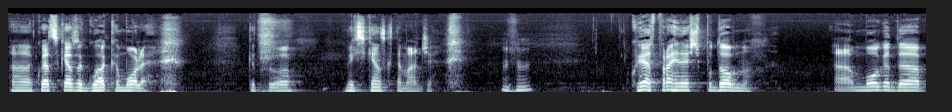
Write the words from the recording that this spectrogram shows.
а, която се казва Guacamole, като мексиканската манджа, mm-hmm. която прави нещо подобно. А, мога да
